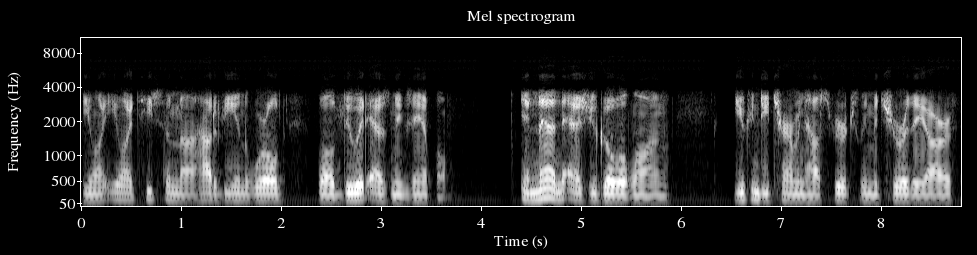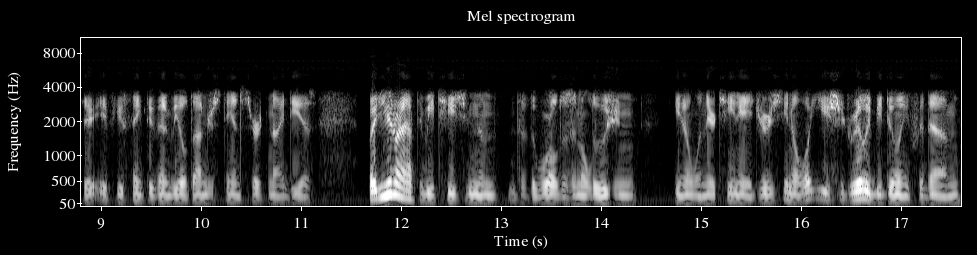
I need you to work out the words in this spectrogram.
You want you want to teach them uh, how to be in the world. Well, do it as an example. And then as you go along, you can determine how spiritually mature they are if if you think they're going to be able to understand certain ideas. But you don't have to be teaching them that the world is an illusion. You know, when they're teenagers, you know what you should really be doing for them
